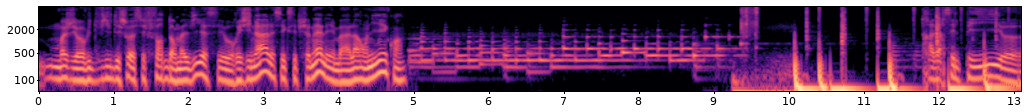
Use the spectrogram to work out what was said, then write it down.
moi j'ai envie de vivre des choses assez fortes dans ma vie, assez originales, assez exceptionnelles, et bah là on y est quoi. Traverser le pays euh,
